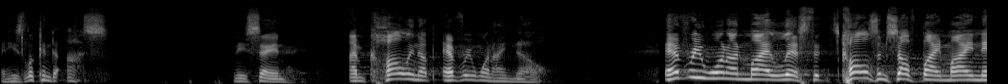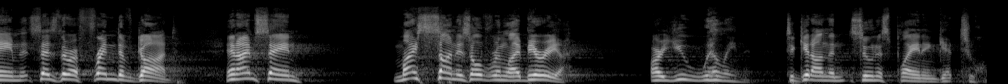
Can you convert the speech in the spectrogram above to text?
And he's looking to us. And he's saying, I'm calling up everyone I know. Everyone on my list that calls himself by my name, that says they're a friend of God. And I'm saying, My son is over in Liberia. Are you willing to get on the soonest plane and get to him?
